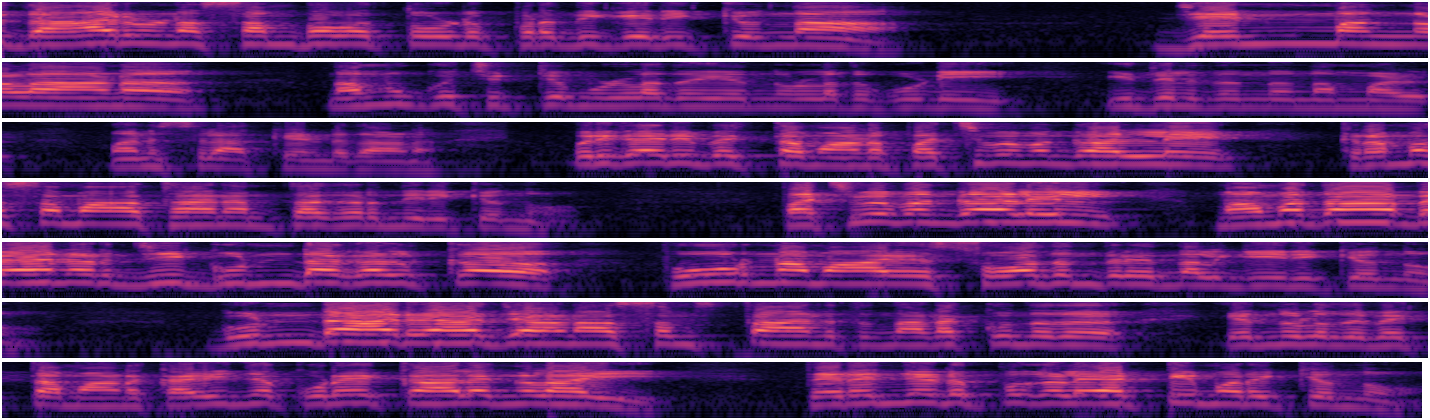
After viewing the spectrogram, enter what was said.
ദാരുണ സംഭവത്തോട് പ്രതികരിക്കുന്ന ജന്മങ്ങളാണ് നമുക്ക് ചുറ്റുമുള്ളത് എന്നുള്ളത് കൂടി ഇതിൽ നിന്ന് നമ്മൾ മനസ്സിലാക്കേണ്ടതാണ്. ഒരു കാര്യം വ്യക്തമാണ്. പശ്ചിമബംഗാളിലെ ക്രമസമാധാനം തകർന്നിരിക്കുന്നു. പശ്ചിമബംഗാളിൽ മമതാ ബാനർജി ഗുണ്ടകൾക്ക് പൂർണമായ സ്വാതന്ത്ര്യം നൽകിയിരിക്കുന്നു. ഗുണ്ടാരാജാണ് ആ സംസ്ഥാനത്ത് നടക്കുന്നത് എന്നുള്ളത് വ്യക്തമാണ്. കഴിഞ്ഞ കുറേ കാലങ്ങളായി തെരഞ്ഞെടുപ്പുകളെ അട്ടിമറിക്കുന്നു.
